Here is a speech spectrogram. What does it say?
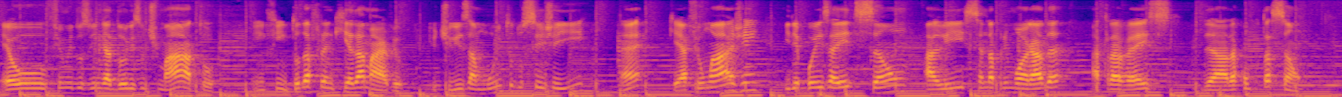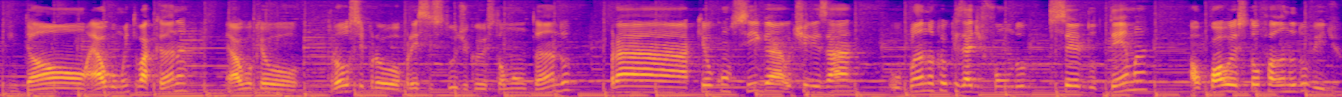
é o filme dos Vingadores Ultimato, enfim, toda a franquia da Marvel, que utiliza muito do CGI, né, que é a filmagem, e depois a edição ali sendo aprimorada através da, da computação. Então é algo muito bacana, é algo que eu trouxe para esse estúdio que eu estou montando para que eu consiga utilizar o plano que eu quiser de fundo ser do tema ao qual eu estou falando do vídeo.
